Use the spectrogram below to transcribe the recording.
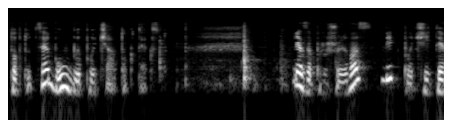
Тобто це був би початок тексту. Я запрошую вас відпочити.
